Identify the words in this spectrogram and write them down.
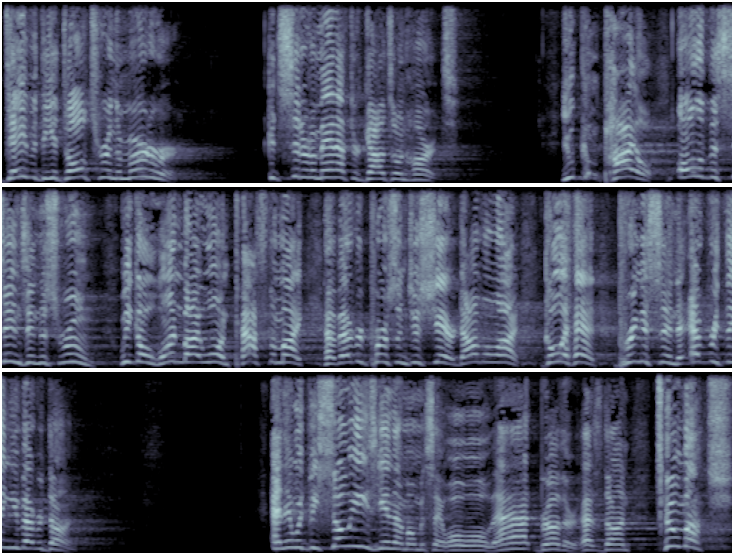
David, the adulterer and the murderer, considered a man after God's own heart. You compile all of the sins in this room. We go one by one, pass the mic, have every person just share down the line. Go ahead, bring us into everything you've ever done. And it would be so easy in that moment to say, whoa, whoa, that brother has done too much.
